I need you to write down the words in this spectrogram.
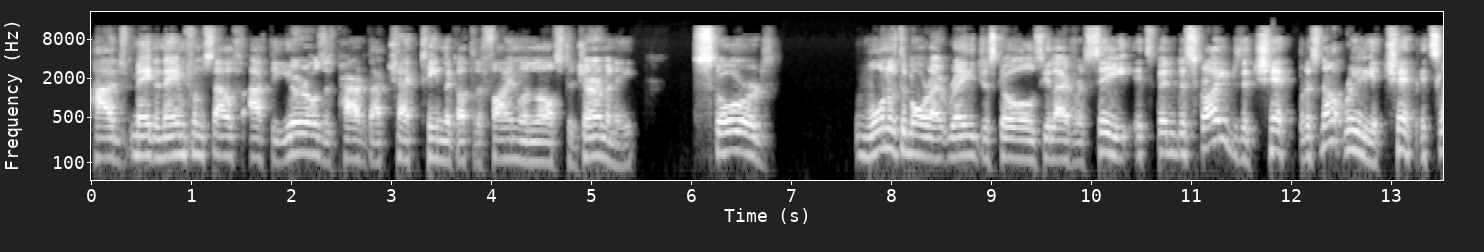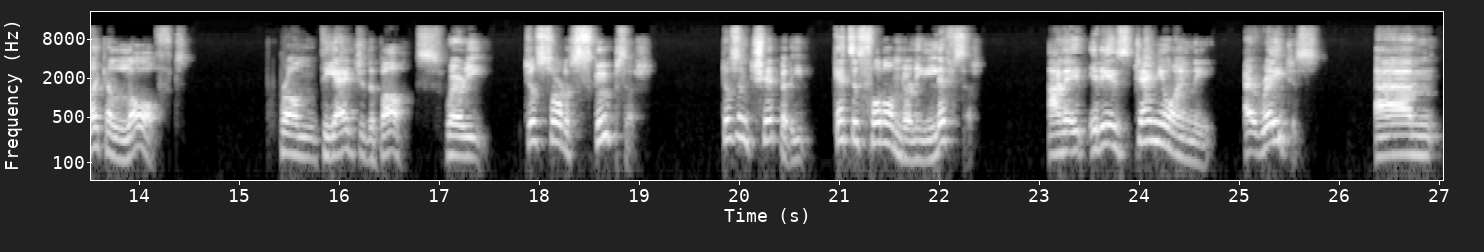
had made a name for himself at the Euros as part of that Czech team that got to the final and lost to Germany. Scored one of the more outrageous goals you'll ever see. It's been described as a chip, but it's not really a chip. It's like a loft from the edge of the box where he just sort of scoops it, doesn't chip it. He gets his foot under and he lifts it. And it, it is genuinely outrageous. Um,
